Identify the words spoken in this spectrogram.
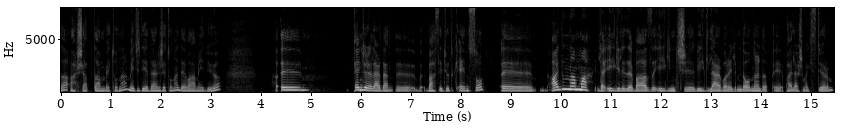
Radyo'da ahşaptan betona, mecidiyeden jetona devam ediyor. E, pencerelerden e, bahsediyorduk en son. e, aydınlanma ile ilgili de bazı ilginç e, bilgiler var elimde. Onları da e, paylaşmak istiyorum.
